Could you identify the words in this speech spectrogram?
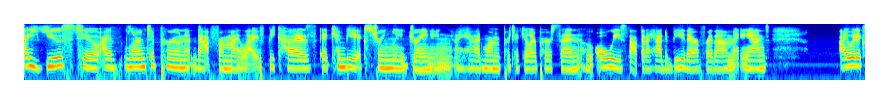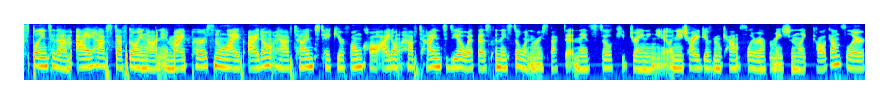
I used to. I've learned to prune that from my life because it can be extremely draining. I had one particular person who always thought that I had to be there for them. And I would explain to them, I have stuff going on in my personal life. I don't have time to take your phone call. I don't have time to deal with this. And they still wouldn't respect it and they'd still keep draining you. And you try to give them counselor information like, call a counselor.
